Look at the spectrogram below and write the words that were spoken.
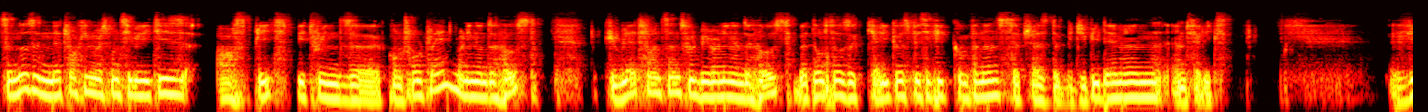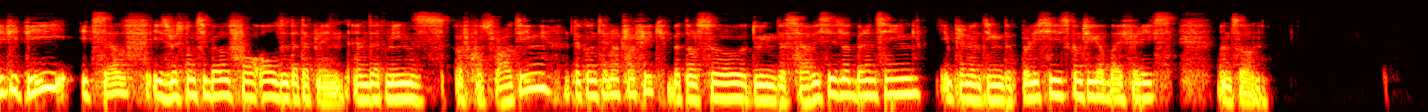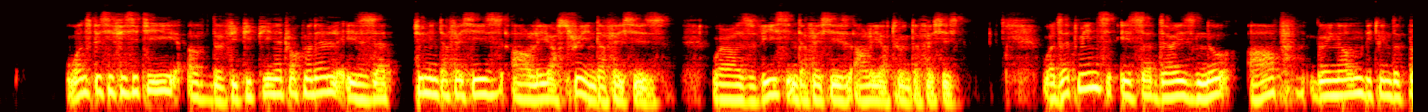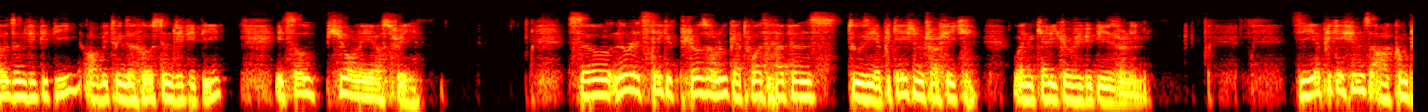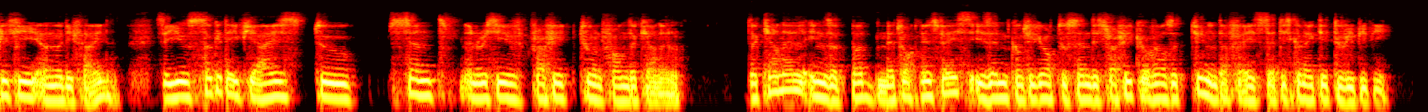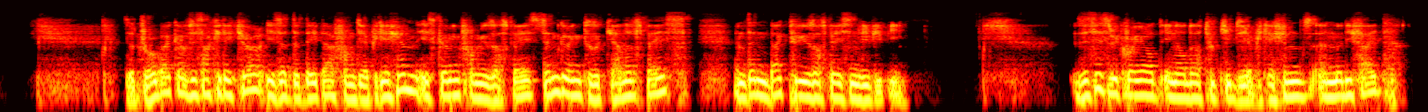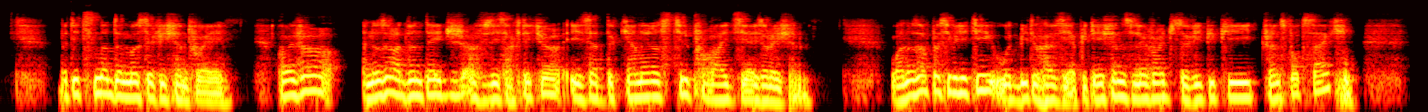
So now the networking responsibilities are split between the control plane running on the host. Kubelet, for instance, will be running on the host, but also the Calico-specific components such as the BGP daemon and Felix. VPP itself is responsible for all the data plane, and that means, of course, routing the container traffic, but also doing the services load balancing, implementing the policies configured by Felix, and so on. One specificity of the VPP network model is that tun interfaces are layer 3 interfaces, whereas these interfaces are layer 2 interfaces. What that means is that there is no ARP going on between the pods and VPP or between the host and VPP. It's all pure layer 3. So now let's take a closer look at what happens to the application traffic when Calico VPP is running. The applications are completely unmodified. They use socket APIs to send and receive traffic to and from the kernel. The kernel in the pod network namespace is then configured to send this traffic over the tun interface that is connected to VPP. The drawback of this architecture is that the data from the application is coming from user space, then going to the kernel space, and then back to user space in VPP. This is required in order to keep the applications unmodified, but it's not the most efficient way. However, another advantage of this architecture is that the kernel still provides the isolation. One other possibility would be to have the applications leverage the VPP transport stack,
